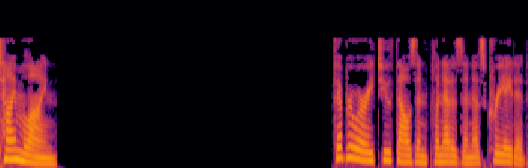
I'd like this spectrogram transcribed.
Timeline February 2000 Planetizen is created.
